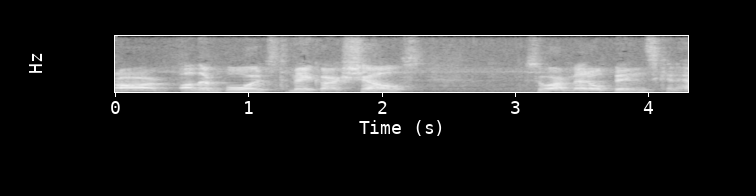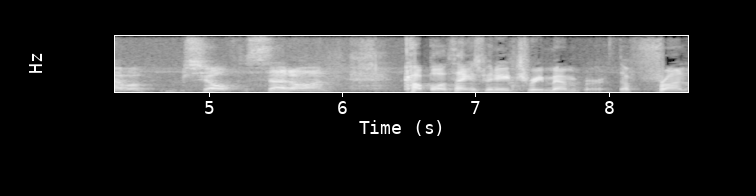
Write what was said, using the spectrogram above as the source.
our other boards to make our shelves so our metal bins can have a shelf to set on. A couple of things we need to remember. The front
